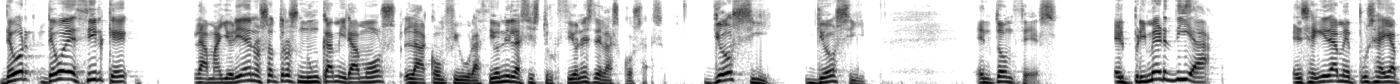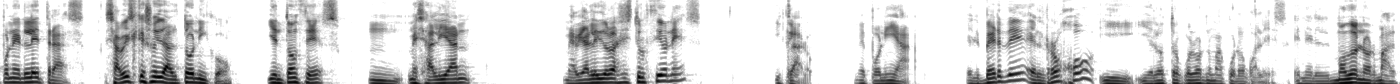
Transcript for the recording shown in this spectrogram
Debo, debo decir que la mayoría de nosotros nunca miramos la configuración y las instrucciones de las cosas. Yo sí, yo sí. Entonces, el primer día, enseguida me puse ahí a poner letras. Sabéis que soy daltónico. Y entonces mm, me salían, me había leído las instrucciones y claro, me ponía el verde, el rojo y, el otro color no me acuerdo cuál es, en el modo normal.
